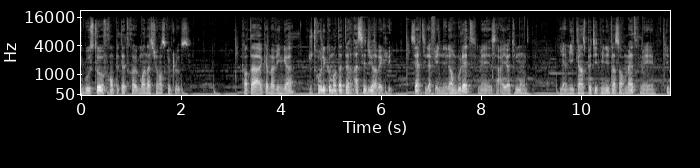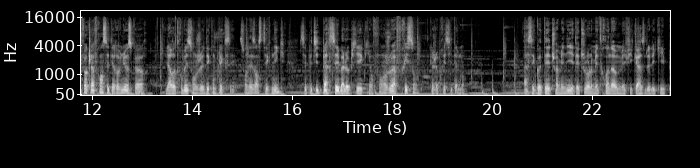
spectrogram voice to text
Gusto offrant peut-être moins d'assurance que Klaus. Quant à Kamavinga, je trouve les commentateurs assez durs avec lui. Certes, il a fait une énorme boulette, mais ça arrive à tout le monde. Il a mis 15 petites minutes à s'en remettre, mais une fois que la France était revenue au score, il a retrouvé son jeu décomplexé, son aisance technique, ses petites percées balle au pied qui en font un joueur frisson que j'apprécie tellement. À ses côtés, Chouameni était toujours le métronome efficace de l'équipe,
